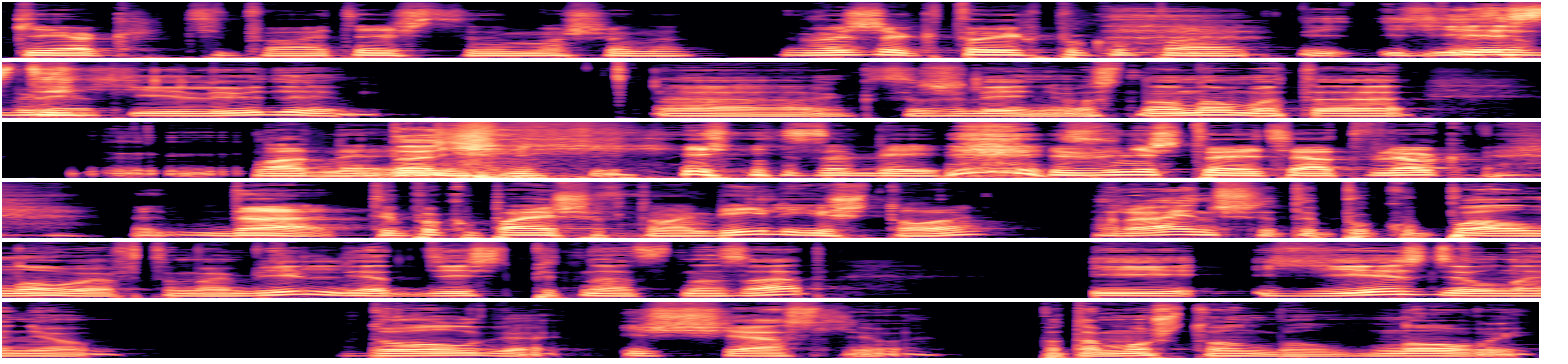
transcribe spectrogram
кек, типа, отечественная машина. Вообще, кто их покупает? Есть такие люди, к сожалению. В основном это э, Ладно, забей. Извини, что я тебя отвлек. Да, ты покупаешь автомобиль, и что? Раньше ты покупал новый автомобиль лет 10-15 назад и ездил на нем долго и счастливо, потому что он был новый,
